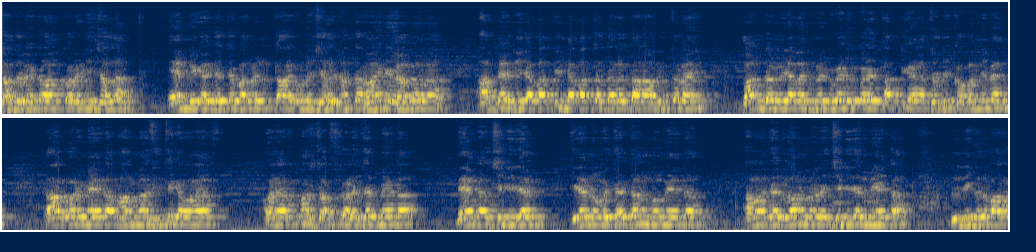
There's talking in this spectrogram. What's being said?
সাদরে গ্রহণ করেন ইনশাল্লাহ আমেরিকা যেতে পারবেন। তার কোনো ছেলে সন্তান হয়নি, হবেও না। আপনার দুইটা বা তিনটা বাচ্চা তাহলে তার অভিজ্ঞ নাই। বন্ধ মিডিয়ার মাধ্যমে যোগাযোগ করে তার ঠিকানা সঠিক খবর নেবেন। তারপরে মেয়েটা ফার্মাসি থেকে অনার্স অনার্স মাস্টার্স করেছেন মেয়েটা। মেয়েটা সিটিজেন তিরানব্বইতে জন্ম মেয়েটা, আমাদের লন্ডনে সিটিজেন মেয়েটা। যদি কোনো ভালো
